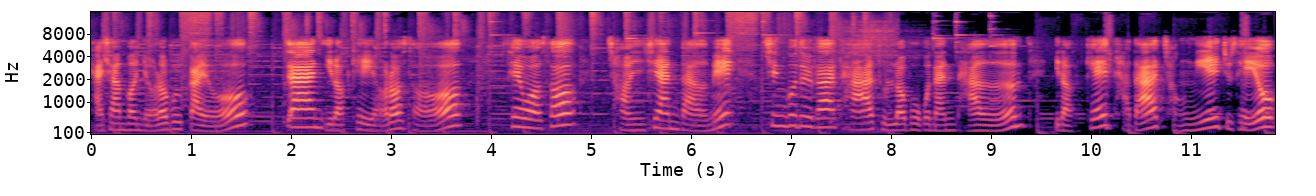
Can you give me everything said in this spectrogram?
다시 한번 열어볼까요? 짠! 이렇게 열어서 세워서 전시한 다음에 친구들과 다 둘러보고 난 다음 이렇게 닫아 정리해 주세요.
